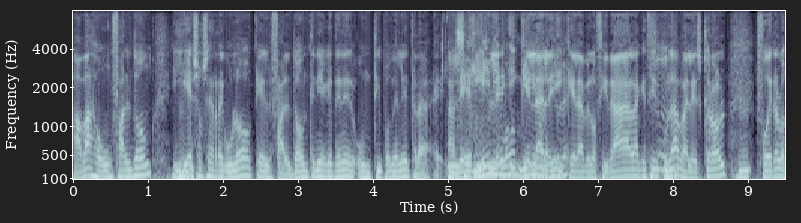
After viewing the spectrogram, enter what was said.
abajo un faldón y eso se reguló que el faldón tenía que tener un tipo de letra eh, Así legible mínimo, y, que la, y que la velocidad a la que circulaba el scroll fuera lo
